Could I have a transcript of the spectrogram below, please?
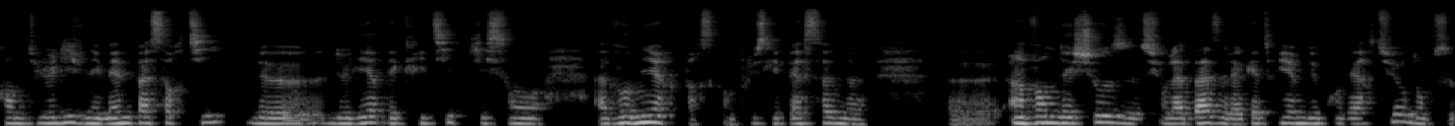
quand le livre n'est même pas sorti de, de, lire des critiques qui sont à vomir parce qu'en plus les personnes inventent des choses sur la base de la quatrième de couverture, donc se,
